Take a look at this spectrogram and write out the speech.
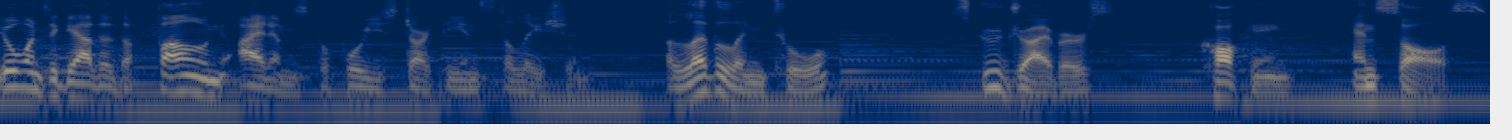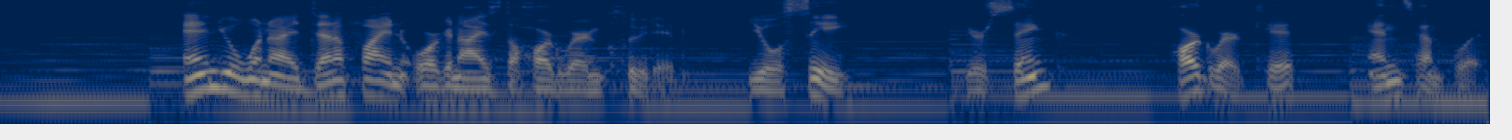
You'll want to gather the following items before you start the installation. A leveling tool, screwdrivers, caulking, and saws. And you'll want to identify and organize the hardware included. You'll see your sink, hardware kit, and template.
